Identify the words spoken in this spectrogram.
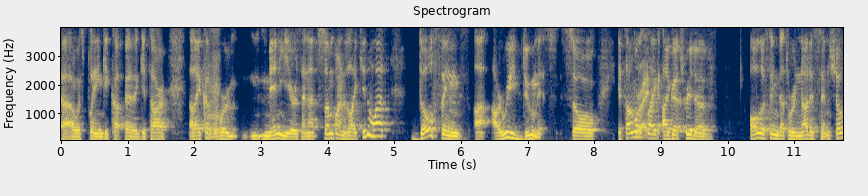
Uh, i was playing guitar, uh, guitar that i cut Mhm. for many years. And at some point i was like you know what? Those things I really do miss. So it's almost Right. like i got rid of all the things that were not essential.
